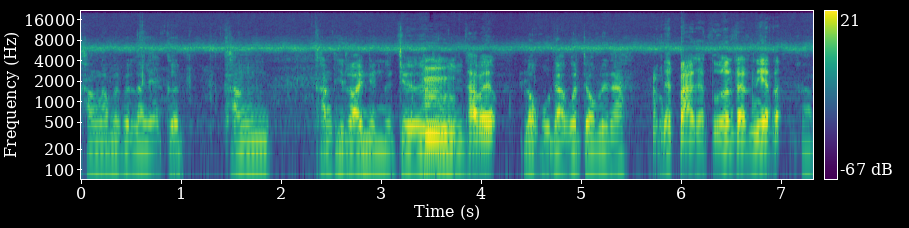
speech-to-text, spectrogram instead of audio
ครั้งแล้วไม่เป็นไรอะเกิดครั้งครั้งที่ร้อยหนึ่งเนี่ยเจออืมที่ถ้าไปโรคหูดับก็จบเลยนะ ได้ป้ากับตัวนั้นแต่เนี้ยนะครับ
